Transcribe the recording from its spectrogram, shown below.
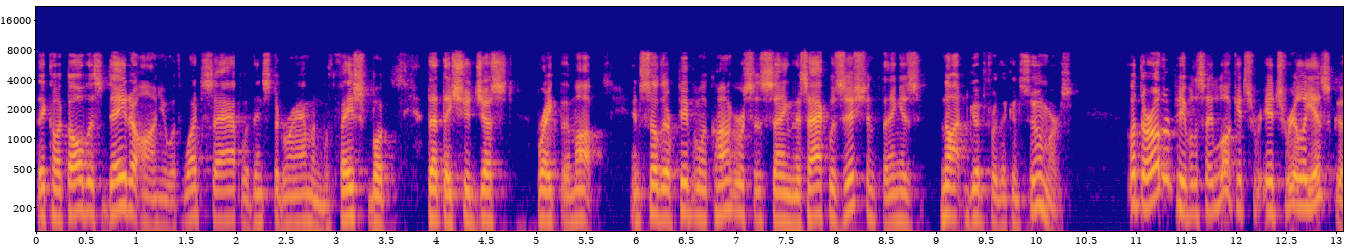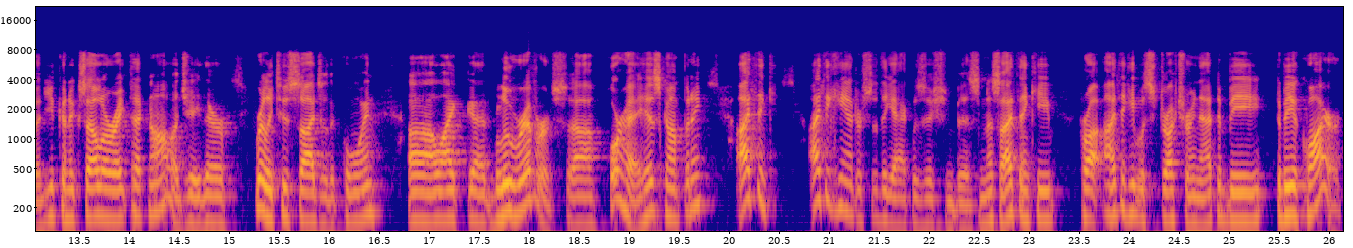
they collect all this data on you with WhatsApp, with Instagram, and with Facebook that they should just break them up. And so there are people in Congress is saying this acquisition thing is not good for the consumers. But there are other people that say, look, it's it really is good. You can accelerate technology. There are really two sides of the coin. Uh, like uh, Blue Rivers, uh, Jorge, his company, I think I think he understood the acquisition business. I think he I think he was structuring that to be to be acquired.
